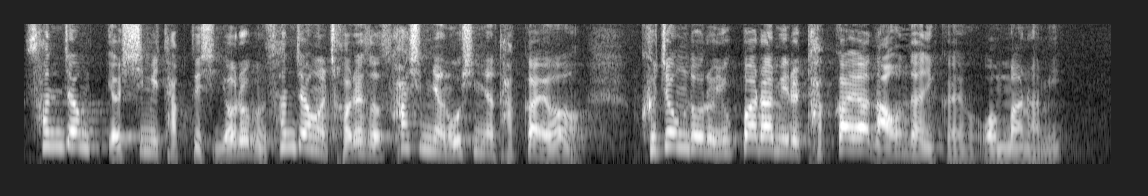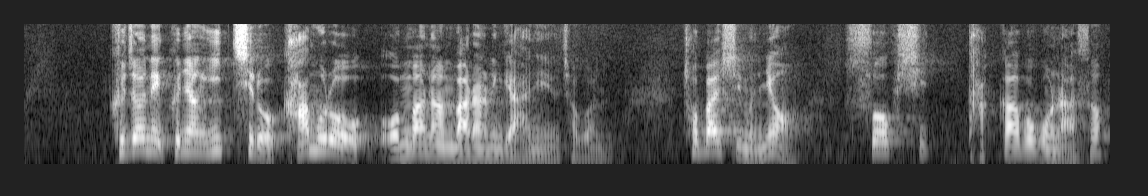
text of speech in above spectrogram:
선정 열심히 닦듯이 여러분 선정을 절에서 40년 50년 닦아요. 그 정도로 육바라밀을 닦아야 나온다니까요. 원만함이. 그 전에 그냥 이치로 감으로 원만함 말하는 게 아니에요. 저거는. 초발심은요. 수없이 닦아보고 나서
